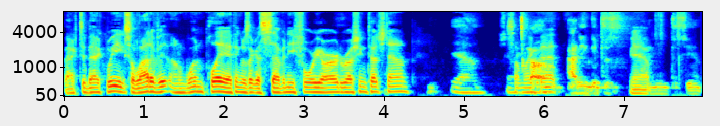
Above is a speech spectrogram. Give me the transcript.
Back to back weeks, a lot of it on one play. I think it was like a 74 yard rushing touchdown, Yeah. Something like Oh, that. I didn't get to. Yeah. I didn't get to see it.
